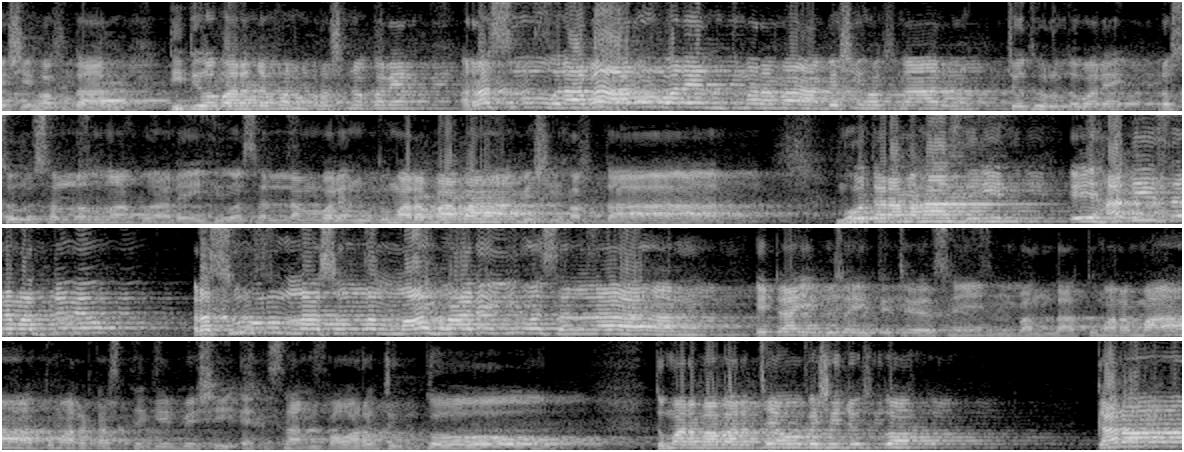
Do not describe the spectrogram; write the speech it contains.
বেশি হকদার। তৃতীয়বার যখন প্রশ্ন করেন, রসুল আবারও বলেন, তোমার মা বেশি হকদার? চতুর্থবারে রসুল সাল্লাল্লাহু আলাইহি ওয়াসাল্লাম বলেন, তোমার বাবা বেশি হকদার। মোহতারা মাহাজিন এই হাদিসের মাধ্যমেও রাসূলুল্লাহ সাল্লাল্লাহু আলাইহি ওয়াসাল্লাম এটাই বুঝাইতে চেয়েছেন, বান্দা, তোমার মা তোমার কাছ থেকে বেশি ইহসান পাওয়ার যোগ্য। তোমার বাবার চেয়েও বেশি যোগ্য। কারণ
